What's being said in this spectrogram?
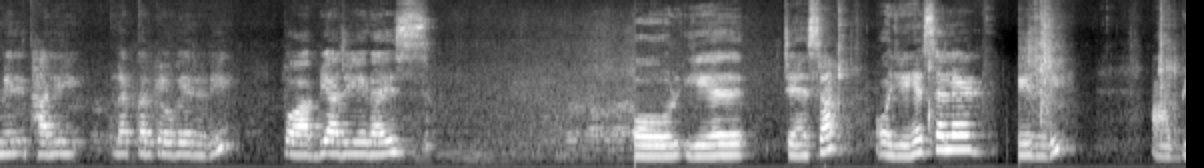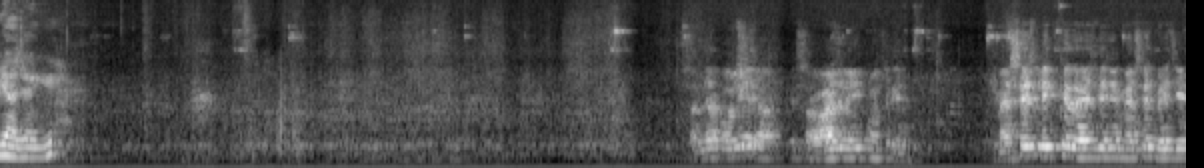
मेरी थाली लग करके हो गई रेडी तो आप भी आ जाइए गाइस और ये है चैसा और ये है सैलेड। ये रेडी। आप भी आ जाइए। आवाज़ नहीं पहुँच रही है। मैसेज लिख के भेज दीजिए मैसेज भेजिए।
